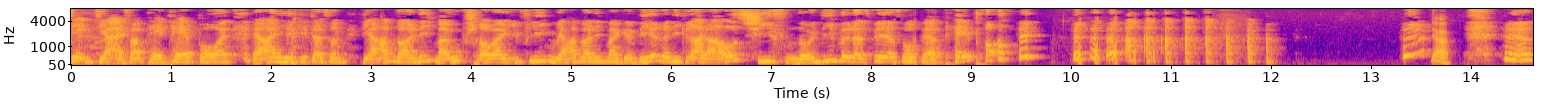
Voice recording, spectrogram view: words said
Denkt ihr einfach per Paypal, ja, hier geht das um, wir haben doch nicht mal Hubschrauber, die fliegen, wir haben doch nicht mal Gewehre, die gerade ausschießen und die will, dass wir jetzt noch per Paypal. Ja,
